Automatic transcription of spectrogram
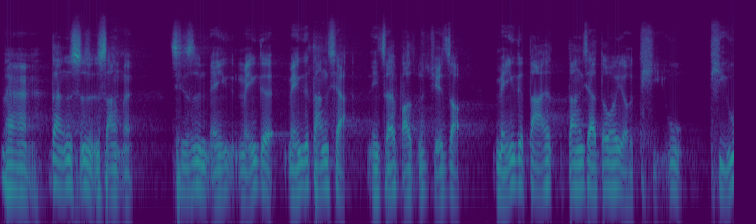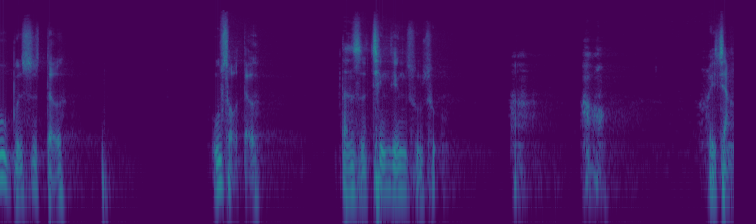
那但是事实上呢，其实每每一个每一个当下，你只要保持觉照，每一个当当下都会有体悟。体悟不是得，无所得，但是清清楚楚。啊，好，回想，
